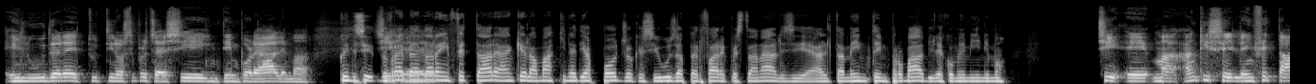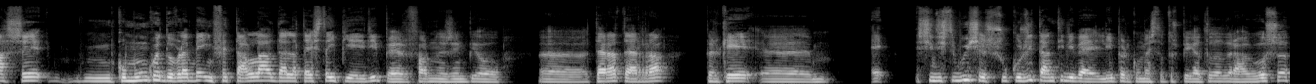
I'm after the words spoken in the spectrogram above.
eludere tutti i nostri processi in tempo reale. Ma Quindi sì, sì dovrebbe eh... andare a infettare anche la macchina di appoggio che si usa per fare questa analisi, è altamente improbabile come minimo. Sì, eh, ma anche se la infettasse, mh, comunque dovrebbe infettarla dalla testa ai piedi, per fare un esempio eh, terra a terra, perché ehm, è, si distribuisce su così tanti livelli, per come è stato spiegato da Dragos,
